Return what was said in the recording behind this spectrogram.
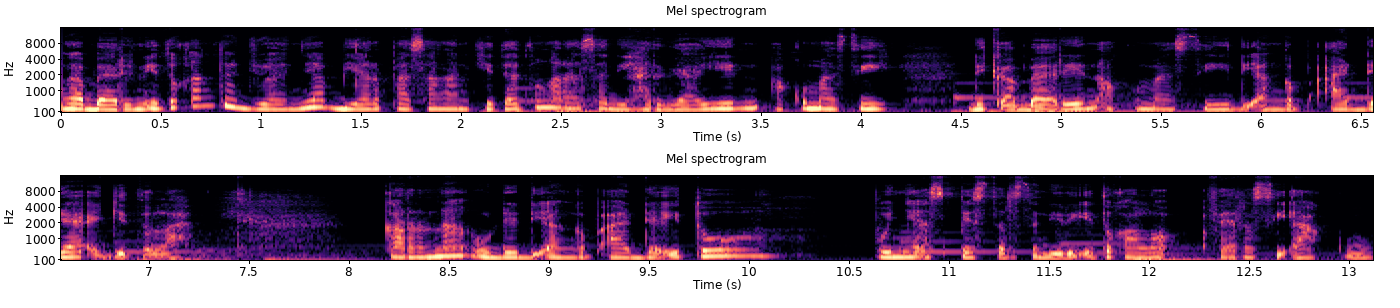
ngabarin itu kan tujuannya biar pasangan kita tuh ngerasa dihargain aku masih dikabarin aku masih dianggap ada gitulah karena udah dianggap ada itu punya space tersendiri itu kalau versi aku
